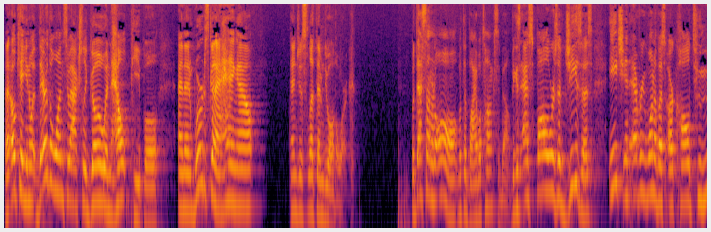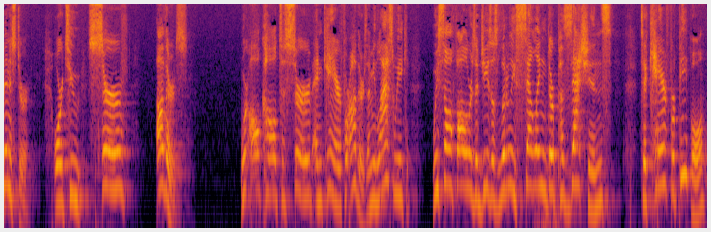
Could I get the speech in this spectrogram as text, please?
That, okay, you know what, they're the ones who actually go and help people, and then we're just going to hang out and just let them do all the work. But that's not at all what the Bible talks about. Because as followers of Jesus, each and every one of us are called to minister or to serve others. We're all called to serve and care for others. I mean, last week we saw followers of Jesus literally selling their possessions to care for people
